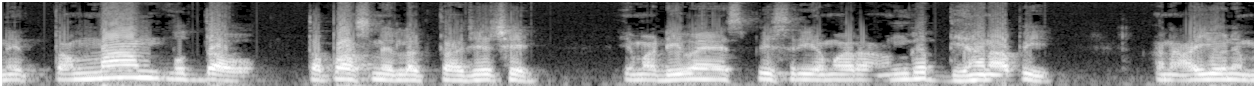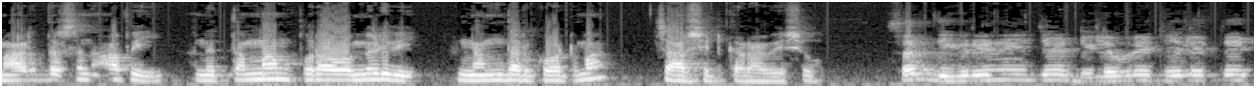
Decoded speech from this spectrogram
અને તમામ મુદ્દાઓ તપાસને લગતા જે છે એમાં ડીવાયએસપી શ્રી અમારા અંગત ધ્યાન આપી અને આઈઓને માર્ગદર્શન આપી અને તમામ પુરાવા મેળવી નામદાર કોર્ટમાં ચાર્જશીટ કરાવીશું. સર દીકરીની જે ડિલિવરી થયેલી તે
